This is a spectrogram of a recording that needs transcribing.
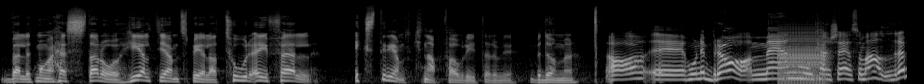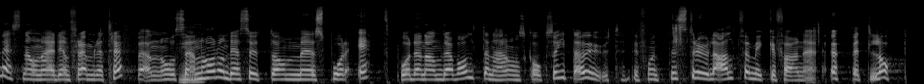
väldigt många hästar. Då. Helt jämnt spelat. Tor Eiffel, extremt knapp favorit, är det vi bedömer. Ja, eh, hon är bra, men hon kanske är som allra bäst när hon är den främre träffen. Och sen mm. har hon dessutom eh, spår 1 på den andra volten här. Hon ska också hitta ut. Det får inte strula allt för mycket för henne. Öppet lopp.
